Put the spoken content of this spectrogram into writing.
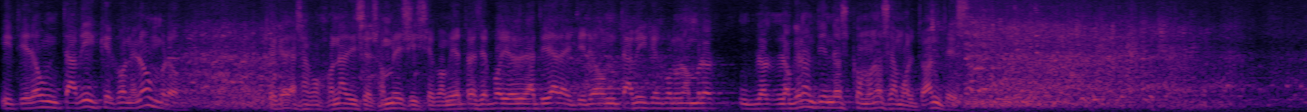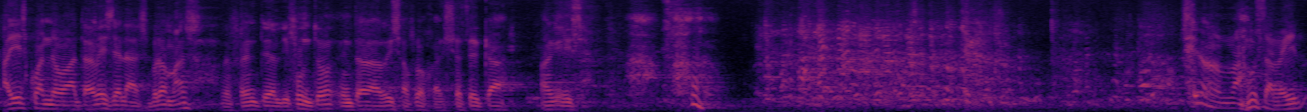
y tiró un tabique con el hombro. Te quedas acojonado y dices, hombre, si se comió 13 pollos de la tirada y tiró un tabique con un hombro... Lo, que no entiendo es cómo no se ha muerto antes. Ahí es cuando, a través de las bromas, referente al difunto, entra la risa floja y se acerca alguien y dice... Si no nos vamos a reír,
